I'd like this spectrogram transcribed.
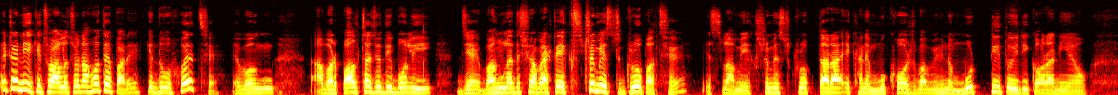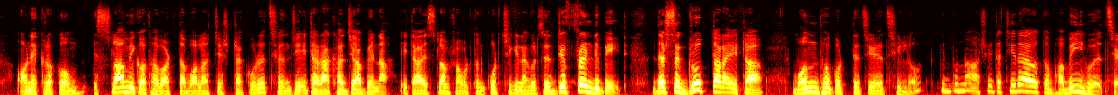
এটা নিয়ে কিছু আলোচনা হতে পারে, কিন্তু হয়েছে। এবং আবার পাল্টা যদি বলি যে বাংলাদেশে আবার একটা এক্সট্রিমিস্ট গ্রুপ আছে, ইসলামী এক্সট্রিমিস্ট গ্রুপ তারা এখানে মুখোশ বা বিভিন্ন মূর্তি তৈরি করা নিয়েও অনেক রকম ইসলামী কথাবার্তা বলার চেষ্টা করেছেন যে এটা রাখা যাবে না, এটা ইসলাম সমর্থন করছে কি না করছে different debate that's a group তারা এটা বন্ধ করতে চেয়েছিল, কিন্তু না, সেটা চিরায়তভাবেই হয়েছে।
